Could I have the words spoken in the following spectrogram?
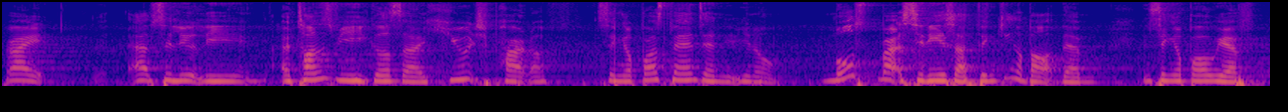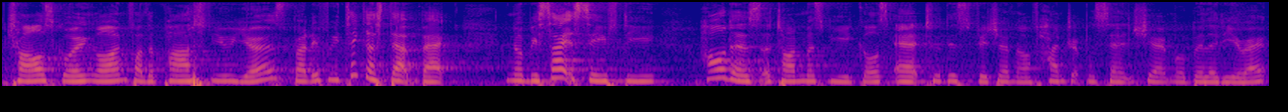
Right, absolutely. Autonomous vehicles are a huge part of Singapore's plans, and you know, most smart cities are thinking about them. In Singapore, we have trials going on for the past few years, but if we take a step back, you know, besides safety, how does autonomous vehicles add to this vision of 100% shared mobility, right?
